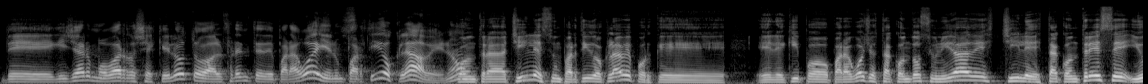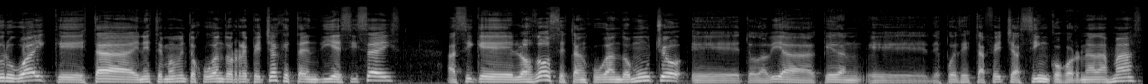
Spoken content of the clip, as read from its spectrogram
de Guillermo Barros Esqueloto al frente de Paraguay en un partido clave, ¿no? Contra Chile es un partido clave porque el equipo paraguayo está con 12 unidades, Chile está con 13 y Uruguay, que está en este momento jugando repechaje, está en 16. Así que los dos están jugando mucho, eh, todavía quedan eh, después de esta fecha cinco jornadas más,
